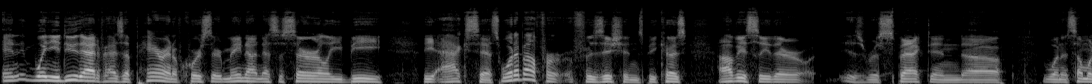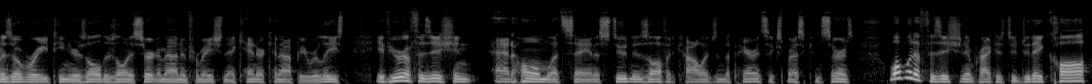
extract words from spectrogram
And when you do that as a parent, of course, there may not necessarily be the access. What about for physicians? Because obviously there is respect, and uh, when someone is over 18 years old, there's only a certain amount of information that can or cannot be released. If you're a physician at home, let's say, and a student is off at college and the parents express concerns, what would a physician in practice do? Do they call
